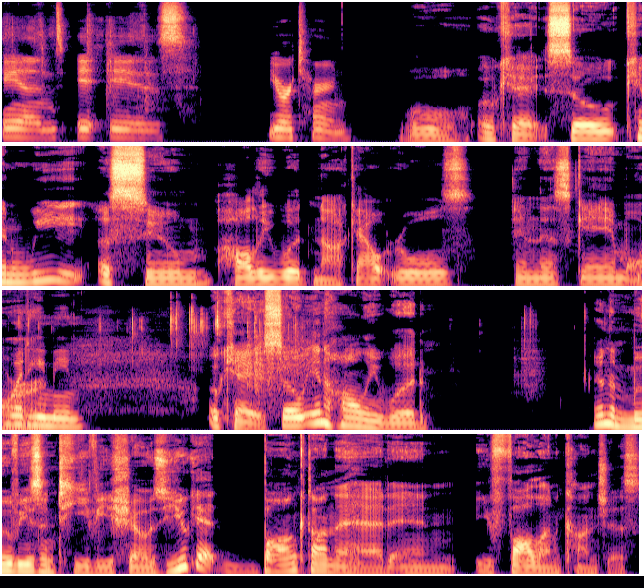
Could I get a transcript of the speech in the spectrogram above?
and it is your turn. Oh, okay. So can we assume Hollywood knockout rules in this game or What do you mean? Okay, so in Hollywood in the movies and TV shows, you get bonked on the head and you fall unconscious.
